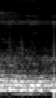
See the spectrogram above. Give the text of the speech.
Gracias.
